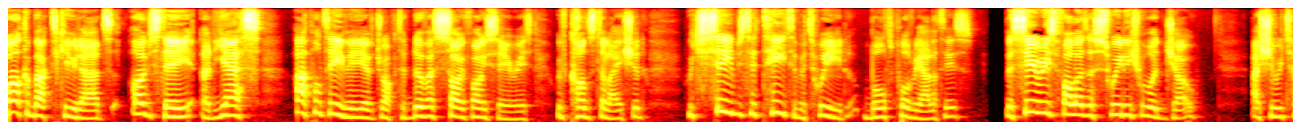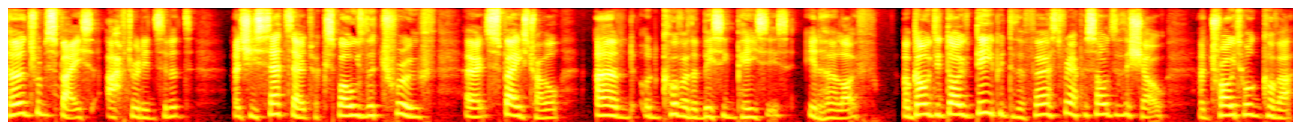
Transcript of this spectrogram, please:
Welcome back to Q-Dads. I'm Steve, and yes, Apple TV have dropped another sci-fi series with Constellation, which seems to teeter between multiple realities. The series follows a Swedish woman, Jo, as she returns from space after an incident, and she sets out to expose the truth about space travel and uncover the missing pieces in her life. I'm going to dive deep into the first three episodes of the show and try to uncover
